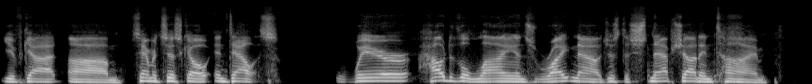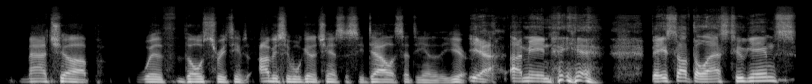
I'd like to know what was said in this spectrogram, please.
you've got um, San Francisco, and Dallas. Where how do the Lions right now, just a snapshot in time, match up with those three teams? Obviously, we'll get a chance to see Dallas at the end of the year. Yeah, I mean, based off the last two games,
